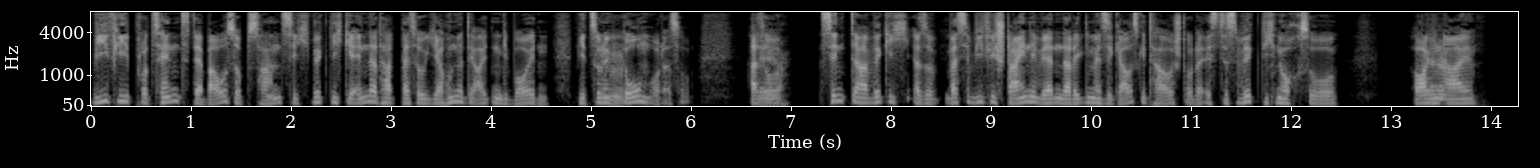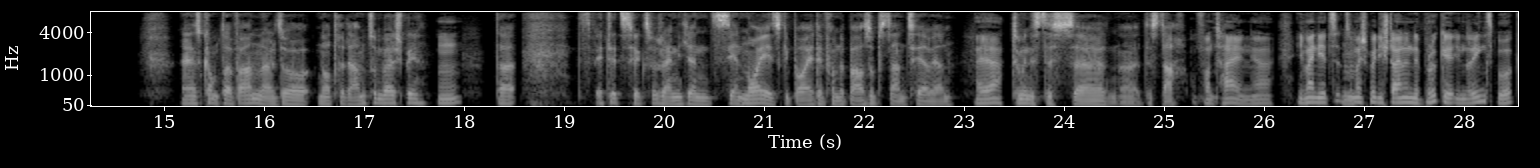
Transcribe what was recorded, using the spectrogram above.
Wie viel Prozent der Bausubstanz sich wirklich geändert hat bei so jahrhundertealten Gebäuden, wie zu einem mhm. Dom oder so? Also ja. sind da wirklich, also weißt du, wie viele Steine werden da regelmäßig ausgetauscht oder ist das wirklich noch so original? Ja. Es kommt drauf an, also Notre Dame zum Beispiel, mhm. da das wird jetzt höchstwahrscheinlich ein sehr neues Gebäude von der Bausubstanz her werden. Ja. Zumindest das, äh, das Dach. Von Teilen, ja. Ich meine jetzt hm. zum Beispiel die Steinerne Brücke in Regensburg,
